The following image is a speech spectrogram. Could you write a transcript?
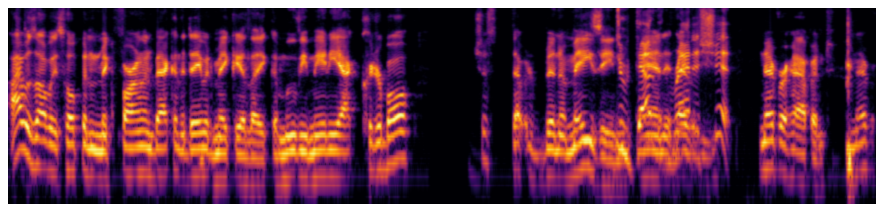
I was always hoping McFarlane back in the day would make a like a movie maniac critter ball. Just that would have been amazing, Dude, that And rad never, as shit. Never happened. Never.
